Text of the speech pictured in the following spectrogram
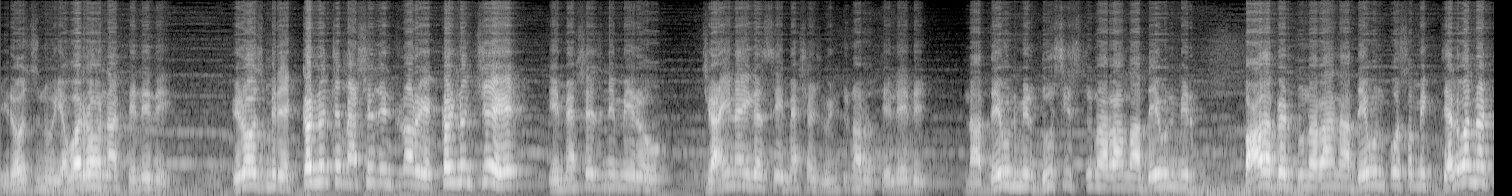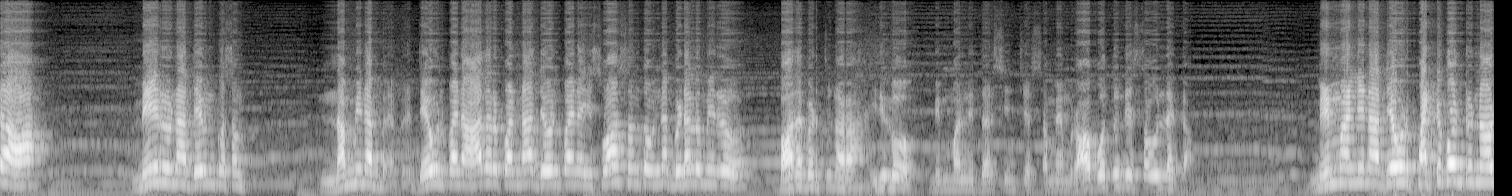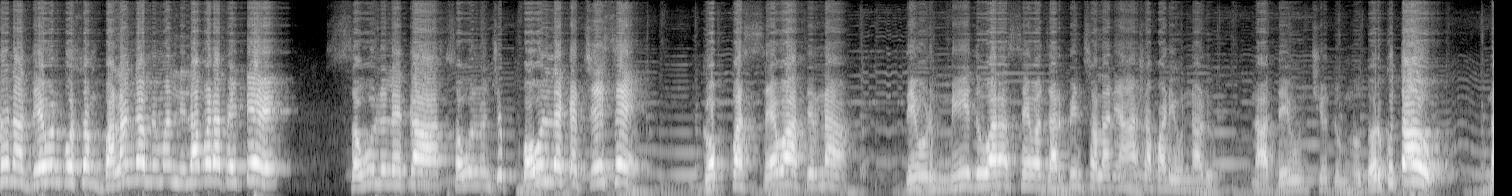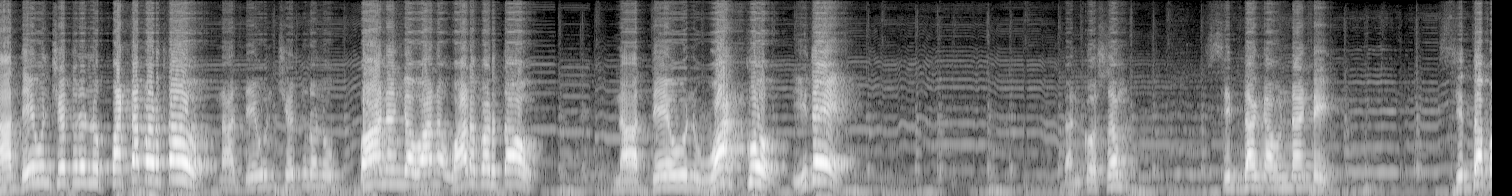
ఈరోజు నువ్వు ఎవరో నాకు తెలియదు ఈరోజు మీరు ఎక్కడి నుంచి మెసేజ్ వింటున్నారు ఎక్కడి నుంచి ఈ మెసేజ్ని మీరు జాయిన్ అయ్యేసి మెసేజ్ వింటున్నారో తెలియదు నా దేవుని మీరు దూషిస్తున్నారా? నా దేవుని మీరు బాధ పెడుతున్నారా? నా దేవుని కోసం మీకు తెలియనట్ట మీరు నా దేవుని కోసం నమ్మిన దేవుని పైన ఆధారపడిన దేవుని పైన విశ్వాసంతో ఉన్న బిడలు మీరు బాధ పెడుతున్నారా? ఇదిగో మిమ్మల్ని దర్శించే సమయం రాబోతుంది సౌల్ లెక్క. మిమ్మల్ని నా దేవుడు పట్టుకుంటున్నాడు నా దేవుని కోసం బలంగా మిమ్మల్ని నిలబడబెట్టి సౌలు లెక్క సౌలు నుంచి పౌలు లెక్క చేసే గొప్ప సేవ తిరిన దేవుడు మీ ద్వారా సేవ జరిపించాలని ఆశపడి ఉన్నాడు. నా దేవుని చేతులు నువ్వు దొరుకుతావు నా దేవుని చేతులు నువ్వు పట్టబడతావు నా దేవుని చేతులు నువ్వు బాణంగా వాన వాడబడతావు. నా దేవుని వాక్కు ఇదే. దానికోసం సిద్ధంగా ఉండండి. సిద్ధప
